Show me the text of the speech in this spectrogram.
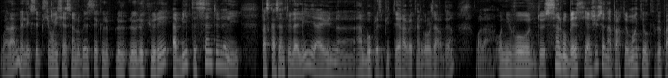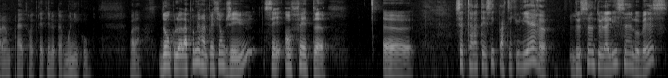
Voilà. Mais l'exception ici à Saint-Lobès, c'est que le, le, le, curé habite Sainte-Eulalie parce qu'à Sainte-Eulalie, il y a une, un beau presbytère avec un gros jardin. Voilà. Au niveau de Saint-Loubès, il y a juste un appartement qui est occupé par un prêtre retraité, le père Monicou. Voilà. Donc la première impression que j'ai eue, c'est en fait euh, cette caractéristique particulière de Sainte-Eulalie, Saint-Loubès,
